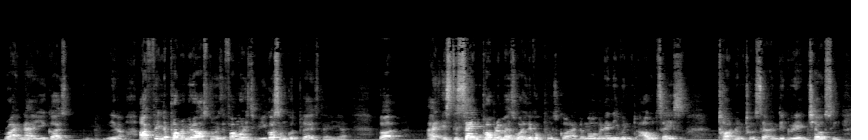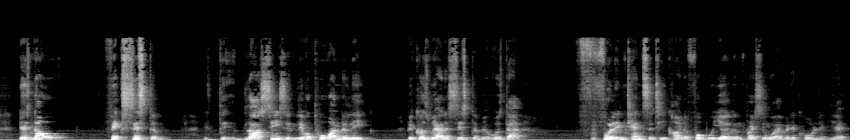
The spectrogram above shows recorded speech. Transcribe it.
right now, you guys, you know, I think the problem with Arsenal is, if I'm honest with you, you got some good players there, yeah, but uh, it's the same problem as what Liverpool's got at the moment, and even I would say Tottenham to a certain degree and Chelsea. There's no fixed system. Last season, Liverpool won the league because we had a system. It was that full intensity kind of football, gegenpressing, whatever they called it. Yeah,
